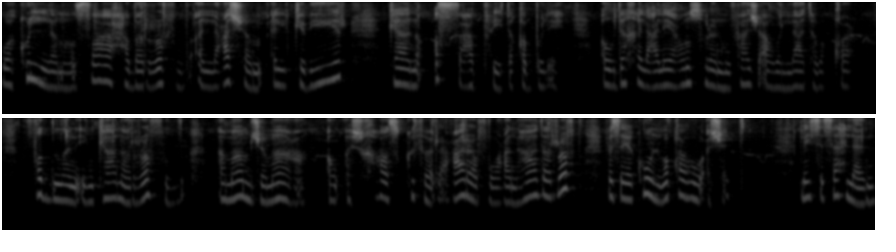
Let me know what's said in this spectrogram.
وكلما صاحب الرفض العشم الكبير كان أصعب في تقبله. أو دخل عليه عنصر المفاجأة واللا توقع فضلا إن كان الرفض أمام جماعة أو أشخاص كثر عرفوا عن هذا الرفض فسيكون وقعه أشد. ليس سهلا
